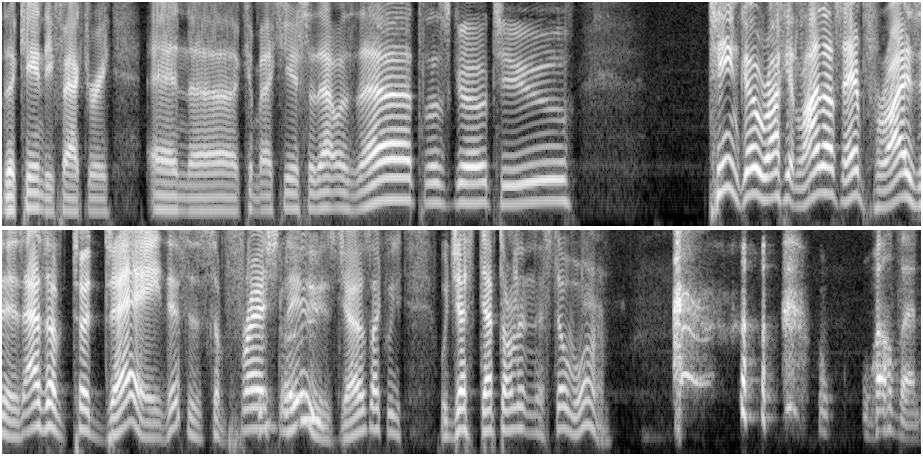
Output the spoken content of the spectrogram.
the candy factory and uh, come back here. So that was that. Let's go to Team Go Rocket lineups and prizes as of today. This is some fresh news, Joe. It's like we we just stepped on it and it's still warm. well then,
